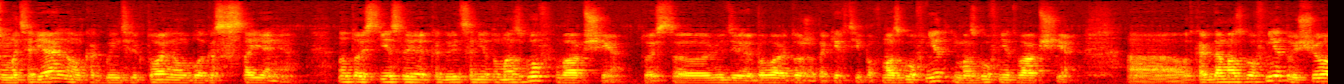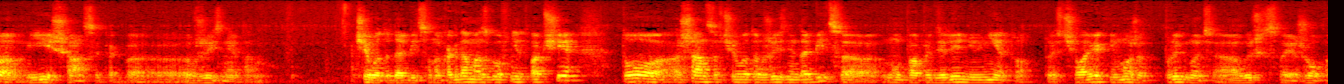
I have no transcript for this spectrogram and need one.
материального, как бы интеллектуального благосостояния. Ну, то есть, если, как говорится, нету мозгов вообще, то есть э, люди бывают тоже таких типов, мозгов нет и мозгов нет вообще. А, вот когда мозгов нету, еще есть шансы как бы э, в жизни там чего-то добиться. Но когда мозгов нет вообще, то шансов чего-то в жизни добиться, ну, по определению нету. То есть человек не может прыгнуть э, выше своей жопы,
